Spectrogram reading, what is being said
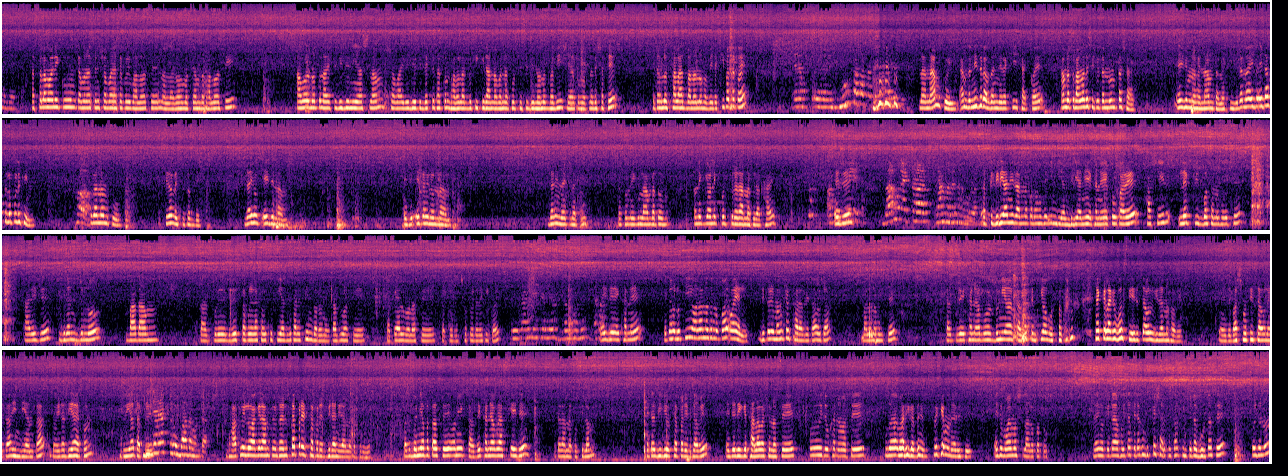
আসসালামু আলাইকুম কেমন আছেন সবাই? আশা করি ভালো আছেন। আল্লাহ রহমতে আমরা ভালো আছি। আবার নতুন আরেকটি ভিডিও নিয়ে আসলাম। সবাই ভিডিওটি দেখতে থাকুন। ভালো লাগবে কি কি রান্না বান্না করতেছি দিন অনেক ভাবি শেয়ার করব আপনাদের সাথে। এটা হলো সালাদ বানানো হবে। এটা কি পাতা কয়? না নাম কই? আমরা নিজেরাও জানি না এটা কি শাক কয়। আমরা তো বাংলাদেশে কইতাম নুনতা শাক। এই যে মনে হয় নামটা নাকি? এটা না এটা- আসলে পলিথিন। পুরা নাম কু? সেটা লাগছে সব দেখ। যাই হোক এই যে নাম এই যে, এটা হলো নাম জানি না এটা নাকি। তখন এগুলো আমরা তো অনেকে অনেক পদ করে রান্না করে খায় এই যে, আজকে বিরিয়ানি রান্না করা হবে ইন্ডিয়ান বিরিয়ানি। এখানে কুকারে খাসির লেগ পিস বসানো হয়েছে। আর এই যে, বিরিয়ানির জন্য বাদাম, তারপরে ব্রেস্তা করে রাখা হয়েছে পেঁয়াজ। এখানে তিন ধরনের কাজু আছে তারপরে অ্যালমন্ড আছে তারপরে ছোটো এটা কি কয়। এই যে এখানে এটা হলো কি অরানো জন্য কয়? অয়েল ভিতরে মাংস ছাড়া যেটা ওইটা বানানো হয়েছে। তারপরে এখানে আবার দুনিয়ার কাজ আছেন কি অবস্থা? করে একে লাগে বসছি এই যে চাউল ভিজানো হবে। এই যে বাসমতি চাউল এটা ইন্ডিয়ানটা। তো এটা দিয়ে এখন ধুইয়া তারপরে ভাত হইল আগে রান্না ওটা সেপারেট সেপারেট বিরিয়ানি রান্না করতে হবে। তারপর ধনিয়া পাতা আছে অনেক কাজ। এখানে আবার আজকে এই যে এটা রান্না করছিলাম। এটার ভিডিও সেপারেট যাবে। এই যে এদিকে থালা বাসন আছে, ওই যে ওখানেও আছে। পুরা বাড়ি কথা কেমন হয়েছে? এই যে ময় মশলা আরও কত। যাই হোক, এটা হইতাছে, এটা কিন্তু প্রেশার কুকার কিন্তু এটা ঘুরতেছে। ওই জন্য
